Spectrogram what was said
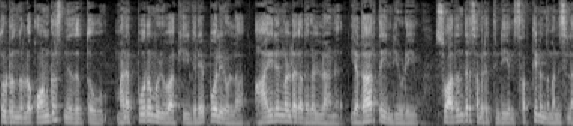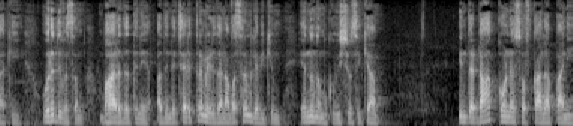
തുടർന്നുള്ള കോൺഗ്രസ് നേതൃത്വവും മനഃപൂർവം ഒഴിവാക്കി ഇവരെ പോലെയുള്ള ആയിരങ്ങളുടെ കഥകളിലാണ് യഥാർത്ഥ ഇന്ത്യയുടെയും സ്വാതന്ത്ര്യ സമരത്തിന്റെയും സത്യമെന്ന് മനസ്സിലാക്കി ഒരു ദിവസം ഭാരതത്തിന് അതിന്റെ ചരിത്രം എഴുതാൻ അവസരം ലഭിക്കും എന്ന് നമുക്ക് വിശ്വസിക്കാം in the dark corners of Kalapani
